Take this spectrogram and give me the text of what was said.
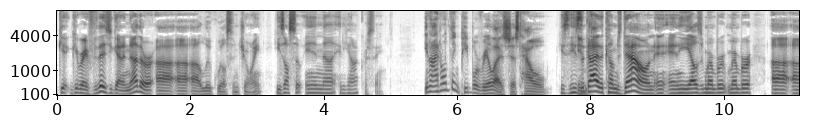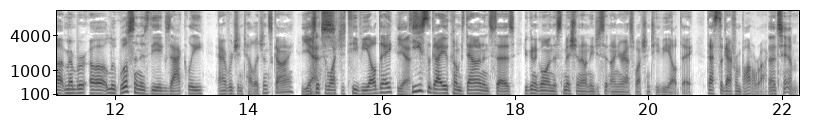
get get ready for this. You got another uh, uh, uh, Luke Wilson joint. He's also in uh, Idiocracy. you know, I don't think people realize just how. He's he's the guy that comes down and, and he yells. Remember, remember, uh, uh, remember. Uh, Luke Wilson is the exactly average intelligence guy. Yes. He sits and watches TV all day. Yes. He's the guy who comes down and says, "You're going to go on this mission. I don't need you sitting on your ass watching TV all day." That's the guy from Bottle Rocket. That's him.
